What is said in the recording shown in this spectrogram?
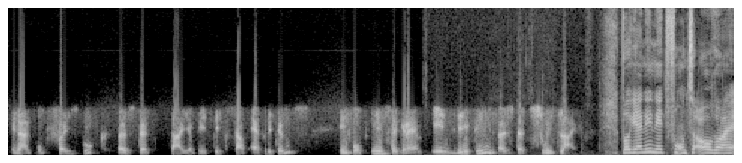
en dan op Facebook is dit Diabetic South Africans en op Instagram en LinkedIn is dit Sweet Life. Wil jy nie net vir ons al daai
